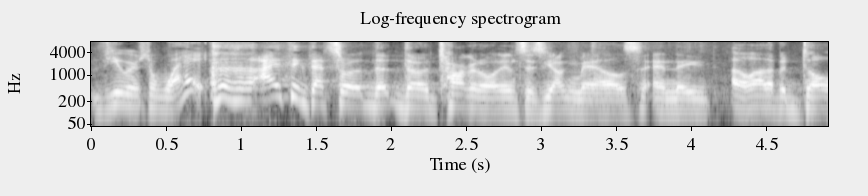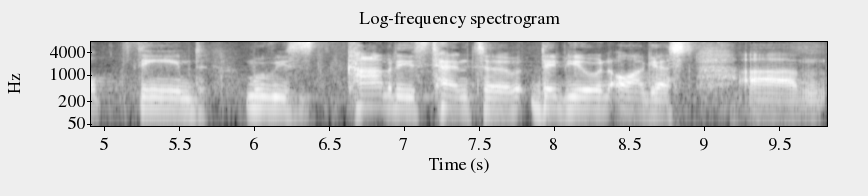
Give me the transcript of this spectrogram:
viewers away? I think that's sort of the, the target audience is young males, and they a lot of adult-themed movies, comedies tend to debut in August um,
